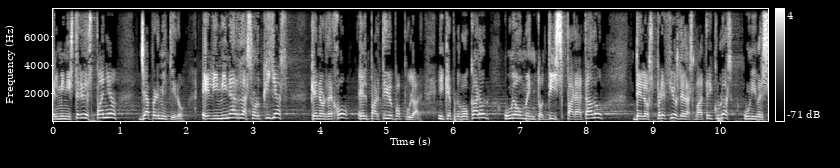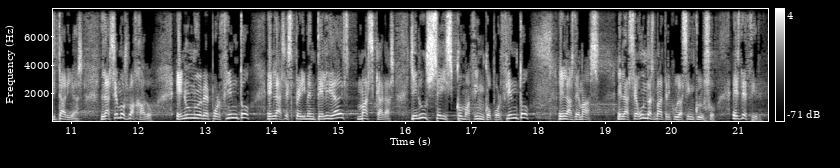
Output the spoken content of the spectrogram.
el Ministerio de España ya ha permitido eliminar las horquillas que nos dejó el Partido Popular y que provocaron un aumento disparatado de los precios de las matrículas universitarias. Las hemos bajado en un 9% en las experimentalidades más caras y en un 6,5% en las demás, en las segundas matrículas incluso. Es decir,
